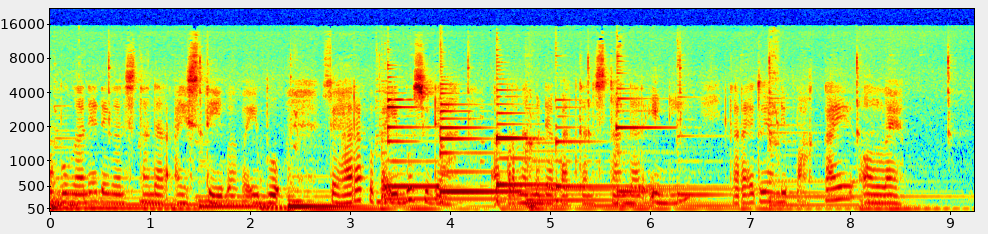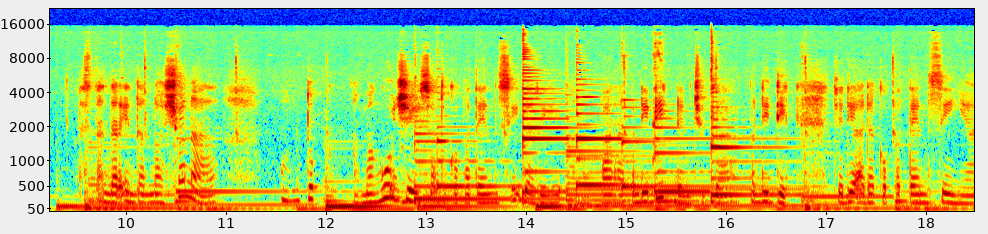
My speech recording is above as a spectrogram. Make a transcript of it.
hubungannya dengan standar IST Bapak Ibu. Saya harap Bapak Ibu sudah uh, pernah mendapatkan standar ini karena itu yang dipakai oleh standar internasional untuk menguji suatu kompetensi dari para pendidik dan juga pendidik. Jadi ada kompetensinya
